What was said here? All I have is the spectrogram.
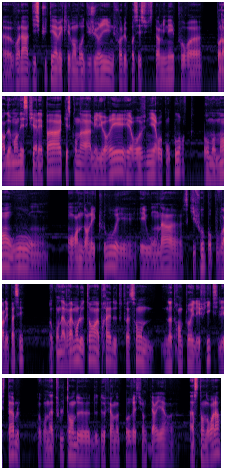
Euh, voilà, discuter avec les membres du jury une fois le processus terminé pour, euh, pour leur demander ce qui allait pas, qu'est-ce qu'on a amélioré et revenir au concours au moment où on, on rentre dans les clous et, où on a ce qu'il faut pour pouvoir les passer. Donc on a vraiment le temps après, de toute façon, notre emploi il est fixe, il est stable. Donc on a tout le temps de, de, faire notre progression de carrière à cet endroit-là.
